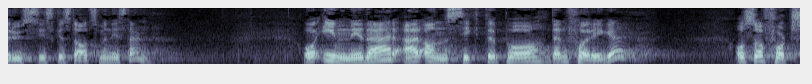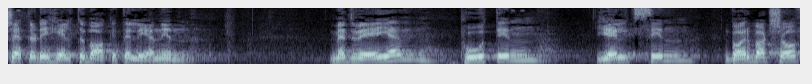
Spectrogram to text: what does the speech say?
russiske statsministeren. Og inni der er ansiktet på den forrige. Og så fortsetter de helt tilbake til Lenin. Medvejev, Putin, Jeltsin, Gorbatsjov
